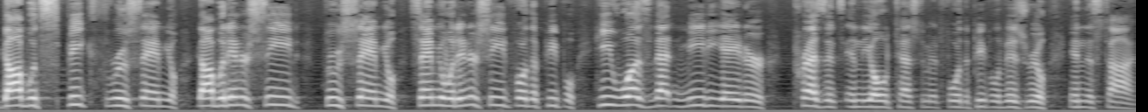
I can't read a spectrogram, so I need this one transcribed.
God would speak through Samuel. God would intercede through Samuel. Samuel would intercede for the people. He was that mediator presence in the Old Testament for the people of Israel in this time.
